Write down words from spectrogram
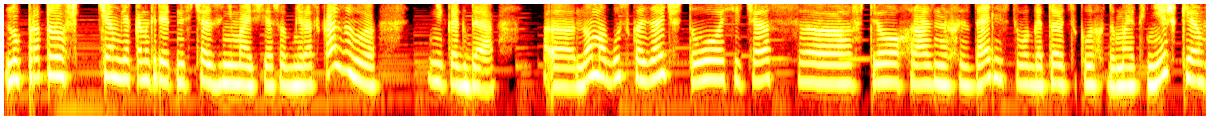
Ну, про то, чем я конкретно сейчас занимаюсь, я особо не рассказываю никогда, Э, но могу сказать, что сейчас э, в трех разных издательствах готовятся к выходу моей книжки.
